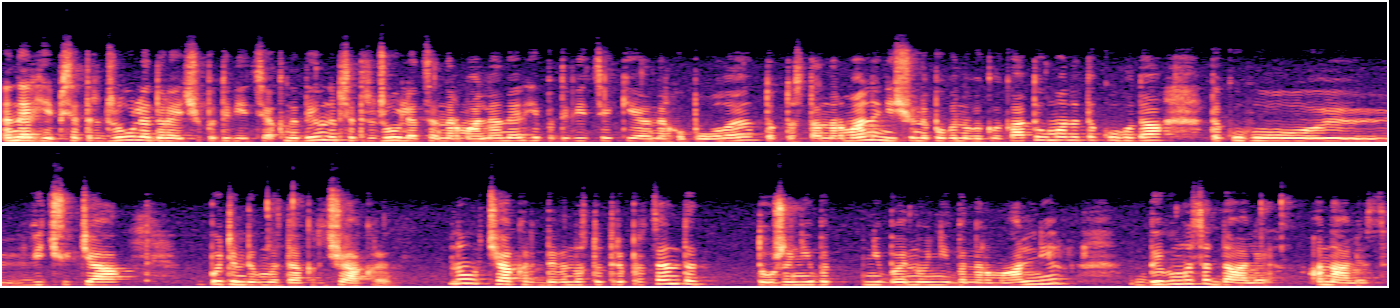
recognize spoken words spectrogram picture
Енергія 53 джоуля, до речі, подивіться, як не дивно, 53 джоуля це нормальна енергія, подивіться, яке енергополе, тобто стан нормальний, нічого не повинно викликати у мене такого, да, такого е, відчуття. Потім дивимося так, чакри. Ну, чакри 93%, теж ніби, ніби, ну, ніби нормальні. Дивимося далі. Аналіз.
